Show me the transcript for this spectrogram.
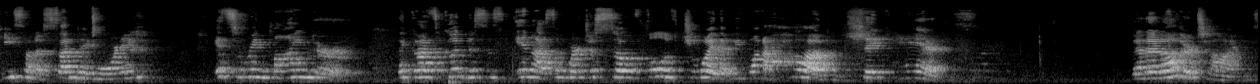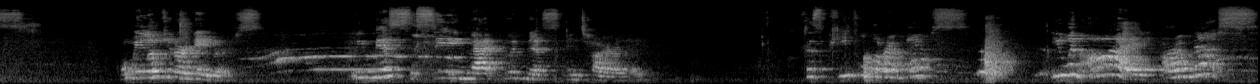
peace on a Sunday morning, it's a reminder that God's goodness is in us and we're just so full of joy that we want to hug and shake hands. Then at other times, when we look at our neighbors, we miss seeing that goodness entirely. Because people are a mess. You and I are a mess.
